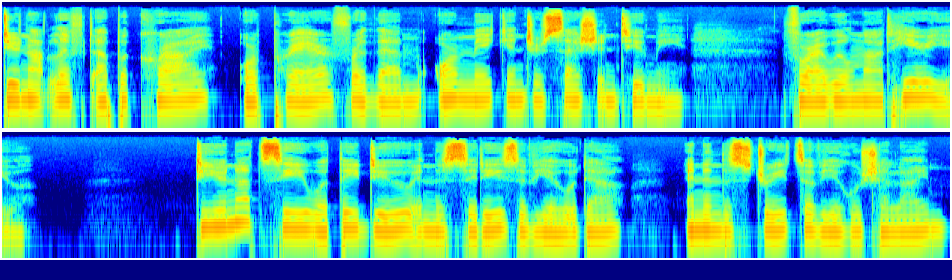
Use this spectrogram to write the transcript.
Do not lift up a cry or prayer for them or make intercession to me, for I will not hear you. Do you not see what they do in the cities of Yehuda and in the streets of Jerusalem?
